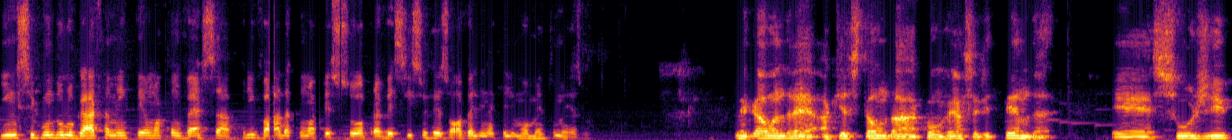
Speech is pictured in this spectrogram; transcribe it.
e, em segundo lugar, também ter uma conversa privada com uma pessoa para ver se isso resolve ali naquele momento mesmo. Legal, André. A questão da conversa de tenda é, surge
